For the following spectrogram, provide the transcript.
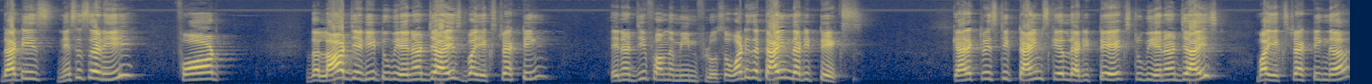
that is necessary for the large eddy to be energized by extracting energy from the mean flow. So, what is the time that it takes? Characteristic time scale that it takes to be energized by extracting the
